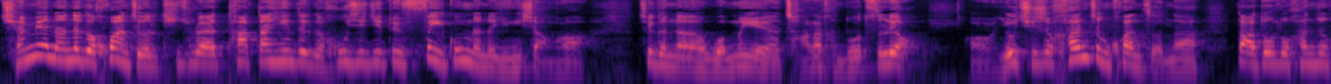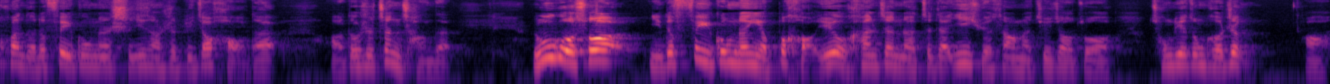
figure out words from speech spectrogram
前面的那个患者提出来，他担心这个呼吸机对肺功能的影响啊。这个呢，我们也查了很多资料啊，尤其是鼾症患者呢，大多数鼾症患者的肺功能实际上是比较好的啊，都是正常的。如果说你的肺功能也不好，也有鼾症呢，这在医学上呢就叫做重叠综合症啊。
